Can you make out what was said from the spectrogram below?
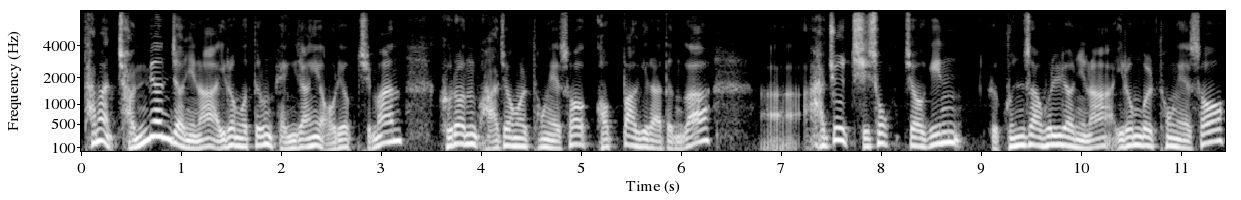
다만 전면전이나 이런 것들은 굉장히 어렵지만 그런 과정을 통해서 겁박이라든가 아, 아주 지속적인 그 군사 훈련이나 이런 걸 통해서 어,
